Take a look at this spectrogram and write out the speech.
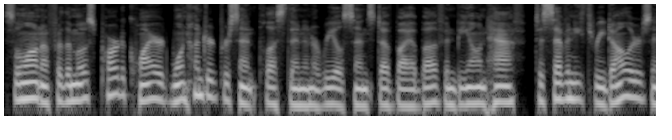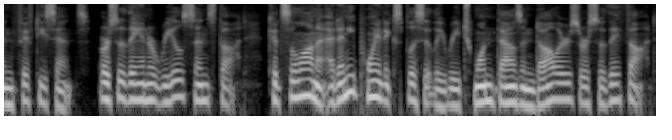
Solana, for the most part, acquired 100% plus then in a real sense dove by above and beyond half to $73.50, or so they in a real sense thought. Could Solana at any point explicitly reach $1,000 or so they thought?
